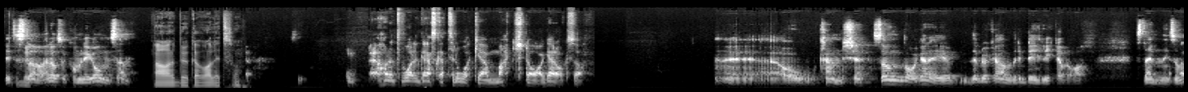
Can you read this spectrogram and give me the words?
lite slöare och så kommer det igång sen? Ja, det brukar vara lite så. Har det inte varit ganska tråkiga matchdagar också? Eh, oh, kanske. Söndagar är ju, det brukar aldrig bli lika bra stämning som Ja,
